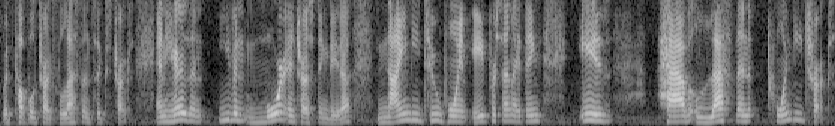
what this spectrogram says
with couple trucks, less than six trucks. And here's an even more interesting data. 92.8% I think is have less than 20 trucks.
